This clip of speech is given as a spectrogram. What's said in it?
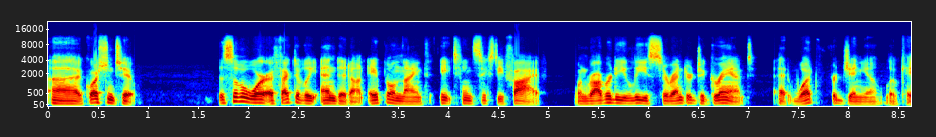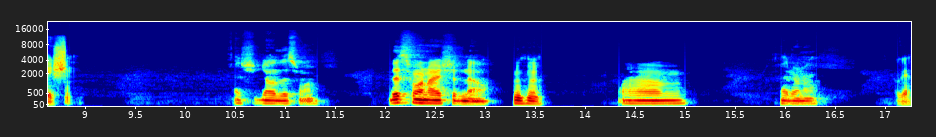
Uh, question two. The Civil War effectively ended on April 9th, 1865, when Robert E. Lee surrendered to Grant at what Virginia location? I should know this one. This one I should know. Hmm Um, I don't know. Okay,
